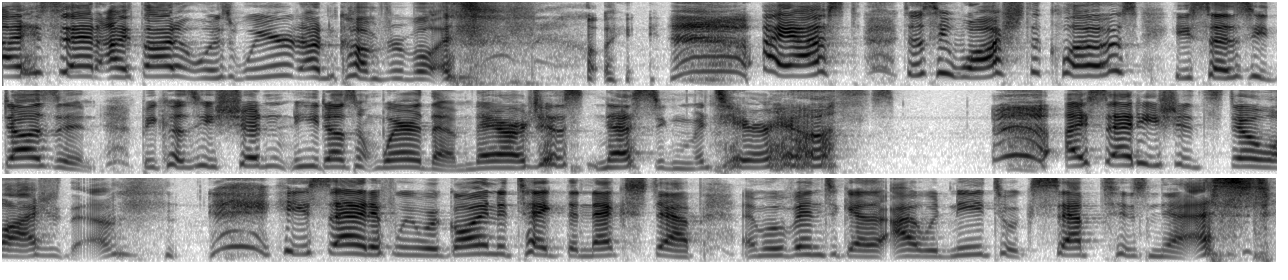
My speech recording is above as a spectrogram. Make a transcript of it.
I said I thought it was weird, uncomfortable, and smelly. I asked, Does he wash the clothes? He says he doesn't because he shouldn't, he doesn't wear them. They are just nesting materials. I said he should still wash them. He said if we were going to take the next step and move in together, I would need to accept his nest.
